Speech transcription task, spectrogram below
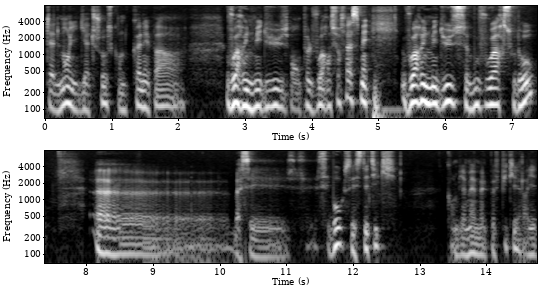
tellement il y a de choses qu'on ne connaît pas. Voir une méduse, bon, on peut le voir en surface, mais voir une méduse se mouvoir sous l'eau, euh, bah c'est beau, c'est esthétique. Quand bien même elles peuvent piquer. Alors il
